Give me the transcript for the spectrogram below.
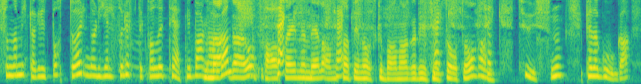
som de ikke har greid på åtte år, når det gjelder å løfte kvaliteten i barnehagene? Det er jo fasa inn en del ansatte i norske barnehager de siste åtte årene. 6000 pedagoger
